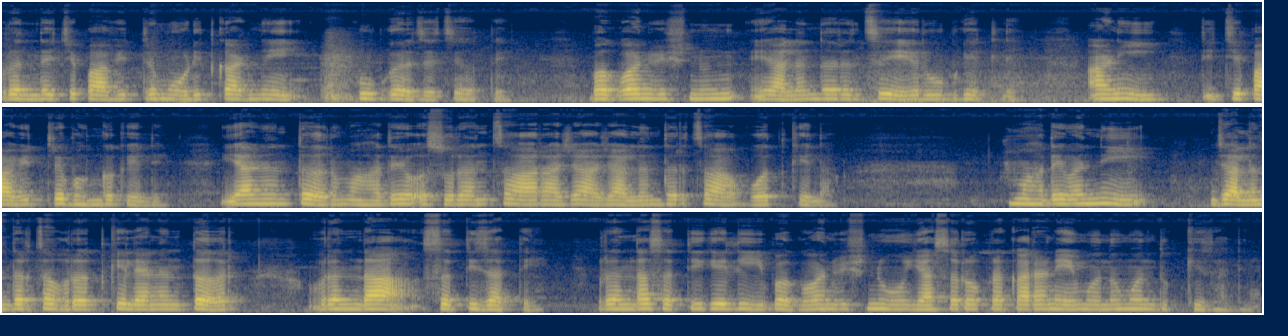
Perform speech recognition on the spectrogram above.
वृंदेचे पावित्र्य मोडीत काढणे खूप गरजेचे होते. भगवान विष्णू जालंधरचे रूप घेतले. आणि तिचे पावित्र्य भंग केले. यानंतर महादेव असुरांचा राजा जालंधरचा वध केला. महादेवांनी जालंधरचा व्रत केल्यानंतर वृंदा सती जाते. वृंदा सती गेली भगवान विष्णू या सर्व प्रकाराने मनोमन दुःखी झाले.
